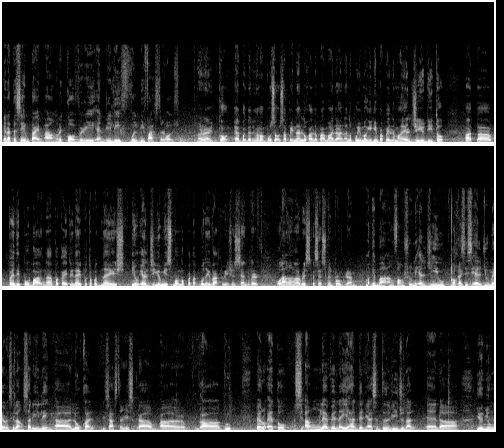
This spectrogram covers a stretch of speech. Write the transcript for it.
And at the same time, ang recovery and relief will be faster also. Alright. Kung, eh, pagdating naman po sa usapin ng lokal na pamahalaan, ano po yung magiging papel ng mga LGU dito? At ah, pwede po ba na pagka ito na iputupad na is- yung LGU mismo magpatakbo ng evacuation center o ng ah, risk assessment program? Ma- Iba ang function ni LGU Okay. kasi si LGU meron silang sariling ah, local disaster risk um, ah, ah, group. Pero ito, si- ang level na i-handle niya is into regional. And ah, yun yung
